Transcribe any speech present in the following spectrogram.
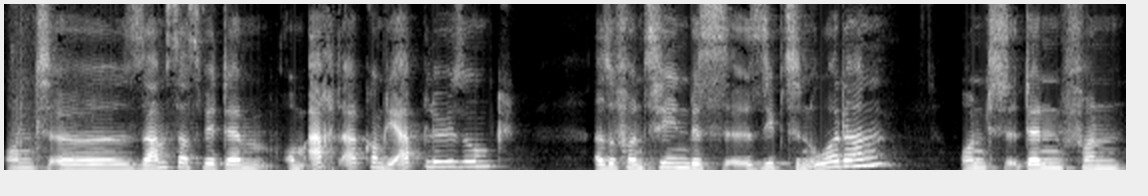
und äh, samstags wird dann um acht ab, kommt die Ablösung. Also von zehn bis 17 Uhr dann. Und dann von,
